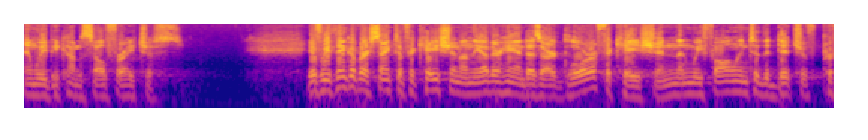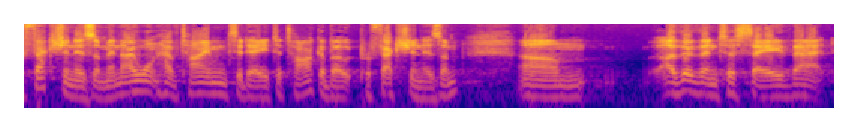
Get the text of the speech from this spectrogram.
and we become self righteous. If we think of our sanctification, on the other hand, as our glorification, then we fall into the ditch of perfectionism. And I won't have time today to talk about perfectionism, um, other than to say that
